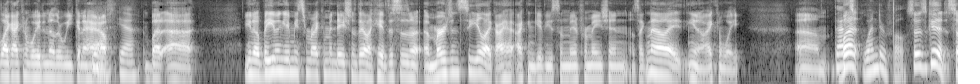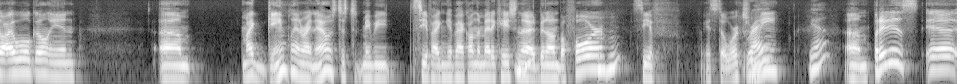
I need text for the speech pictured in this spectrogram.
Like I can wait another week and a half. yeah. But uh, you know, but even gave me some recommendations. They're like, hey, if this is an emergency, like I I can give you some information. I was like, no, it, you know, I can wait. Um, That's but wonderful. so it's good. So I will go in. Um, my game plan right now is just to maybe see if I can get back on the medication that I'd been on before. See if it still works for Mm-hmm. Me. Yeah. Um, but it is uh,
